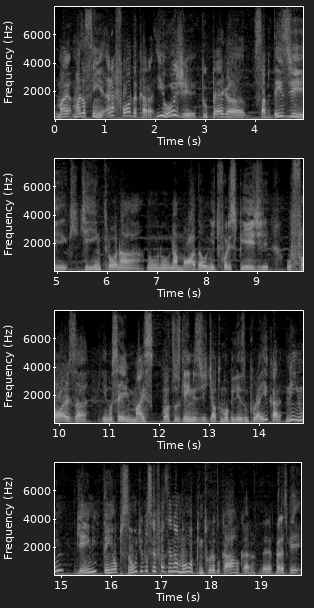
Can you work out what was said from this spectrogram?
Mas, mas assim, era foda, cara. E hoje, tu pega, sabe, desde que, que entrou na, no- no- na moda o Need for Speed, o Forza e não sei mais quantos games de, de automobilismo por aí, cara, nenhum game tem a opção de você fazer na mão a pintura do carro, cara. É, parece que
